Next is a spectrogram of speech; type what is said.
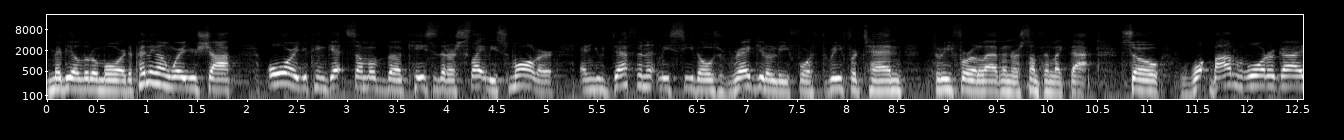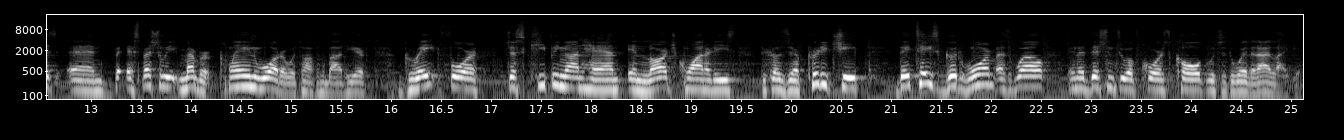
maybe a little more, depending on where you shop or you can get some of the cases that are slightly smaller and you definitely see those regularly for 3 for 10 3 for 11 or something like that so bottled water guys and especially remember plain water we're talking about here great for just keeping on hand in large quantities because they're pretty cheap They taste good warm as well, in addition to, of course, cold, which is the way that I like it.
